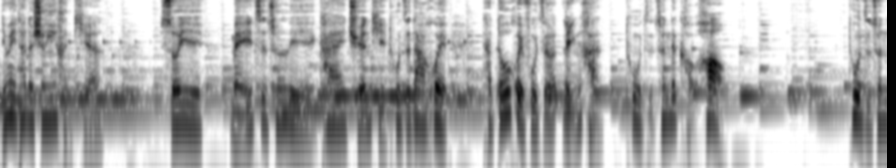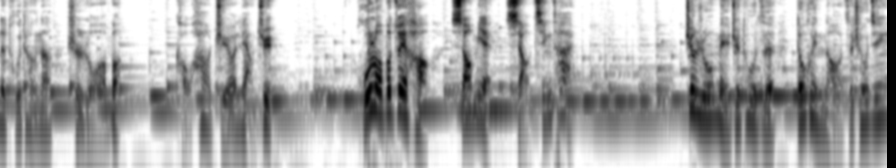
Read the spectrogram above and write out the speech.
因为它的声音很甜，所以每一次村里开全体兔子大会，他都会负责领喊兔子村的口号。兔子村的图腾呢是萝卜，口号只有两句：胡萝卜最好，消灭小青菜。正如每只兔子都会脑子抽筋，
